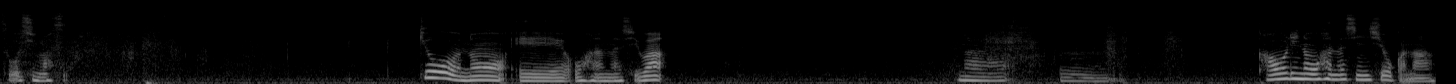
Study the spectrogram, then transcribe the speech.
そうします。今日の、えーお話はなうん香りのお話にしようかな。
